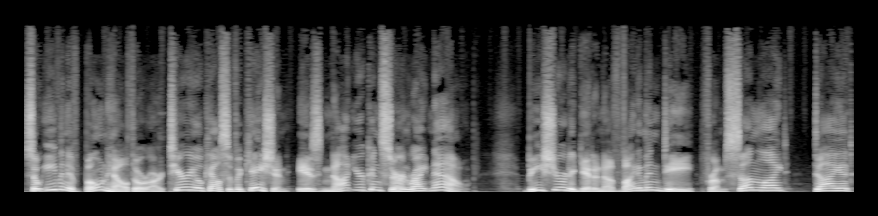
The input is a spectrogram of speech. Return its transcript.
So even if bone health or arterial calcification is not your concern right now, be sure to get enough vitamin D from sunlight, diet,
